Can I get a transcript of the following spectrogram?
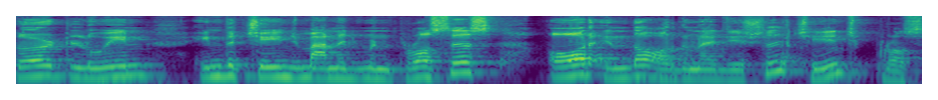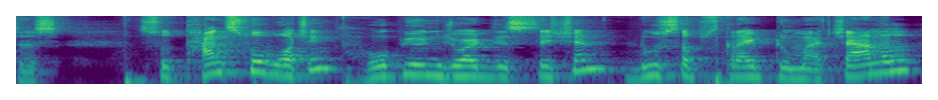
Kurt Lewin in the change management process और in the organisational change process so thanks for watching i hope you enjoyed this session do subscribe to my channel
